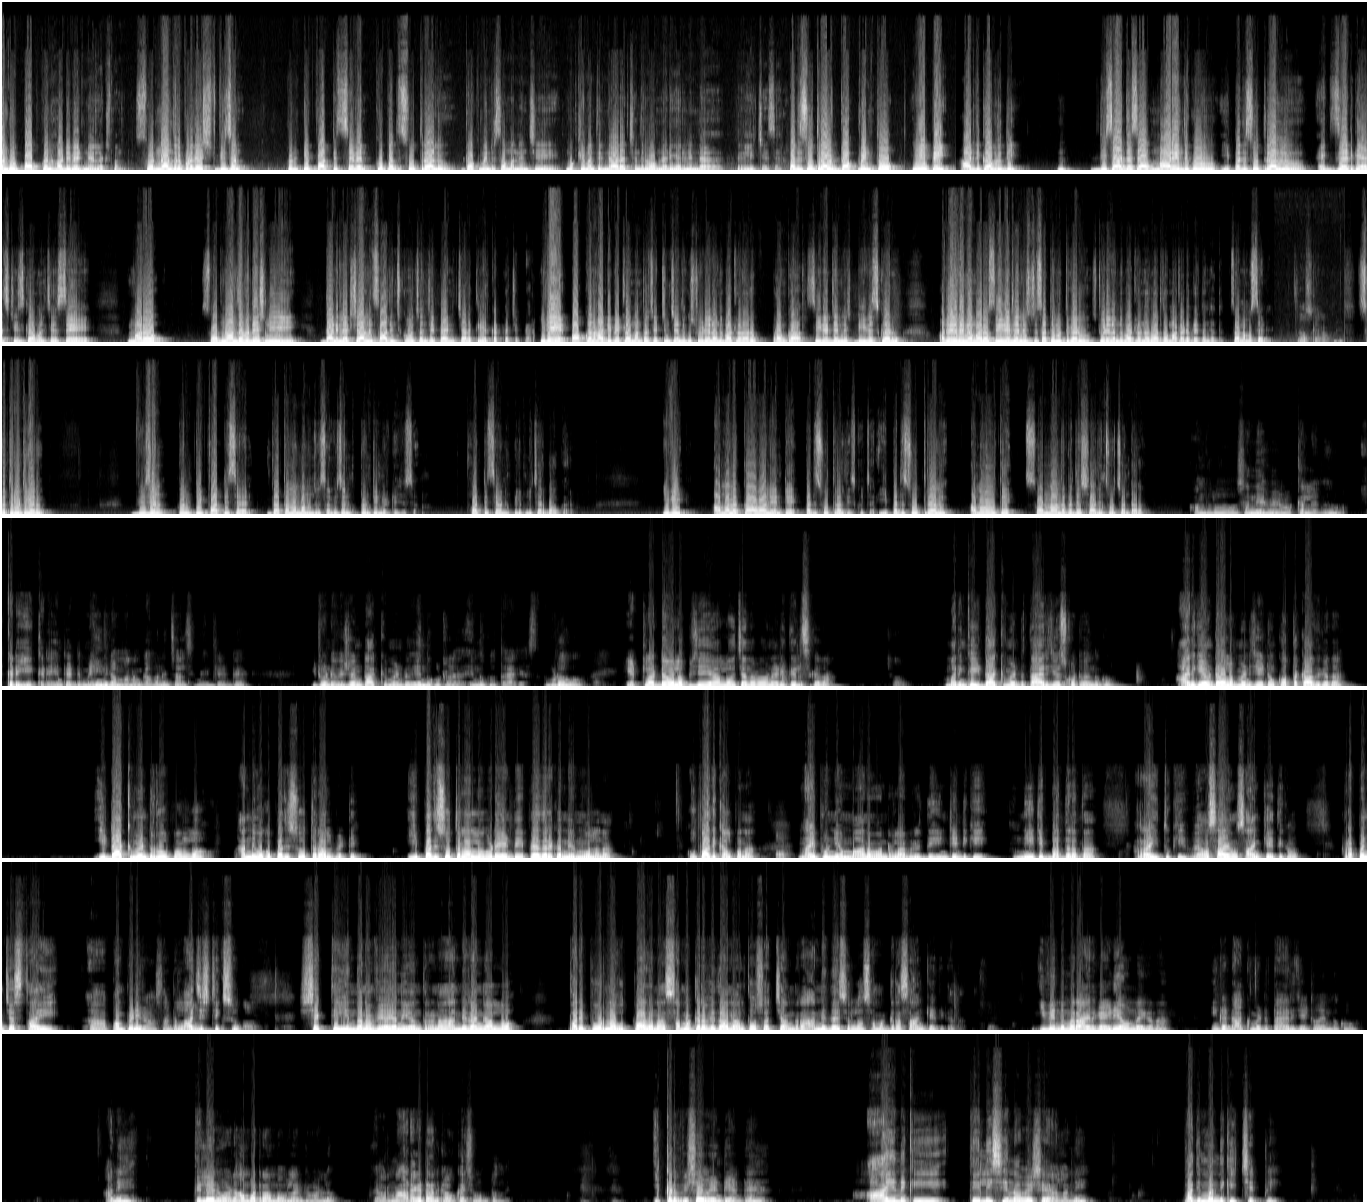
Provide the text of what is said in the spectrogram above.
Welcome to popcorn hot debate నేను Lakshman. Swarnandhra Pradesh vision twenty forty సెవెన్కు పది సూత్రాలు document సంబంధించి ముఖ్యమంత్రి నారా చంద్రబాబు నాయుడు గారు నిన్న రిలీజ్ చేశారు. పది సూత్రాలు డాక్యుమెంట్తో ఏపీ ఆర్థికాభివృద్ధి దిశ దశ మారేందుకు ఈ పది సూత్రాలను ఎగ్జాక్ట్గా యాజిటీస్గా అమలు చేస్తే మరో స్వర్ణాంధ్రప్రదేశ్ని దాని లక్ష్యాలను సాధించుకోవచ్చు అని చెప్పి ఆయన చాలా క్లియర్ కట్గా చెప్పారు. ఇదే పాప్కార్న్ హాట్ డిబేట్లో మనతో చర్చించేందుకు స్టూడియోలో అందుబాటులో ఉన్నారు ప్రముఖ సీనియర్ జర్నలిస్ట్ డివిఎస్ గారు. అదేవిధంగా మరో సీనియర్ జర్నలిస్ట్ సత్యమూర్తి గారు స్టూడియోలో అందుబాటులో ఉన్నారు. వారితో మాట్లాడే ప్రయత్నం చేద్దాం. సార్ నమస్తే అండి. నమస్కారం. సత్యమూర్తి గారు విజన్ ట్వంటీ ఫార్టీ సెవెన్ గతంలో మనం చూసాం విజన్ ట్వంటీ ట్వంటీ చూసాం ఫార్టీ సెవెన్ పిలుపునిచ్చారు బాబు గారు. ఇవి అమలు కావాలి అంటే పది సూత్రాలు తీసుకొచ్చారు. ఈ పది సూత్రాలు అమలవుతే స్వర్ణాంధ్రప్రదేశ్ సాధించవచ్చు అంటారా? అందులో సందేహం ఏం అక్కర్లేదు. ఇక్కడ ఇక్కడ ఏంటంటే మెయిన్గా మనం గమనించాల్సింది ఏంటంటే ఇటువంటి విజన్ డాక్యుమెంట్ ఎందుకు ఎందుకు తయారు చేస్తారు? ఇప్పుడు ఎట్లా డెవలప్ చేయాలో చంద్రబాబు నాయుడుకి తెలుసు కదా. మరి ఇంకా ఈ డాక్యుమెంట్ తయారు చేసుకోవటం ఎందుకు? ఆయనకేం డెవలప్మెంట్ చేయటం కొత్త కాదు కదా. ఈ డాక్యుమెంట్ రూపంలో అన్ని ఒక పది సూత్రాలు పెట్టి ఈ పది సూత్రాల్లో కూడా ఏంటి? పేదరిక నిర్మూలన ఉపాధి కల్పన నైపుణ్యం మానవ వనరుల అభివృద్ధి ఇంటింటికి నీటి భద్రత రైతుకి వ్యవసాయం సాంకేతికం ప్రపంచ స్థాయి పంపిణీ వ్యవస్థ అంటే లాజిస్టిక్స్. శక్తి ఇంధన వ్యయ నియంత్రణ అన్ని రంగాల్లో పరిపూర్ణ ఉత్పాదన సమగ్ర విధానాలతో స్వచ్ఛాంధ్ర అన్ని దశల్లో సమగ్ర సాంకేతికత. ఇవన్నీ మరి ఆయనకు ఐడియా ఉన్నాయి కదా. ఇంకా డాక్యుమెంట్ తయారు చేయటం ఎందుకు? అని తెలియనివాడు అంబటి రాంబాబు లాంటి వాళ్ళు ఎవరన్నా అడగటానికి అవకాశం ఉంటుంది. ఇక్కడ విషయం ఏంటి అంటే ఆయనకి తెలిసిన విషయాలని పది మందికి చెప్పి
